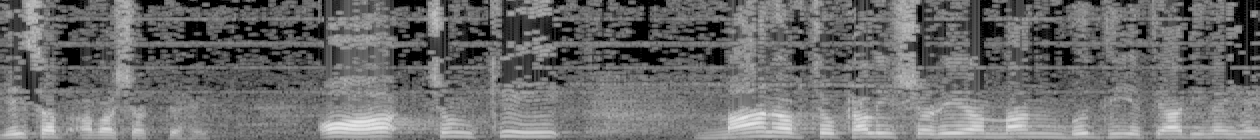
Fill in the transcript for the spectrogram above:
ये सब आवश्यकता है। और चूँकि मानव तो खाली शरीर, मन, बुद्धि इत्यादि नहीं है,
